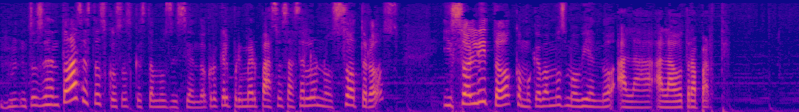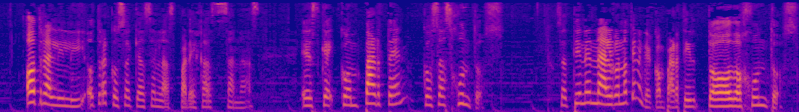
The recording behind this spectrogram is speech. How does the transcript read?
Entonces, en todas estas cosas que estamos diciendo, creo que el primer paso es hacerlo nosotros y solito como que vamos moviendo a la, a la otra parte. Otra Lili, otra cosa que hacen las parejas sanas es que comparten cosas juntos. O sea, tienen algo, no tienen que compartir todo juntos,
